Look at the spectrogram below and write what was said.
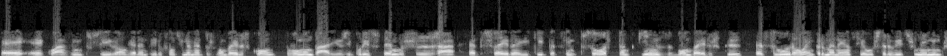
É, é quase impossível garantir o funcionamento dos bombeiros com voluntários. E por isso temos já a terceira equipa de cinco pessoas, portanto 15 bombeiros que asseguram em permanência os serviços mínimos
